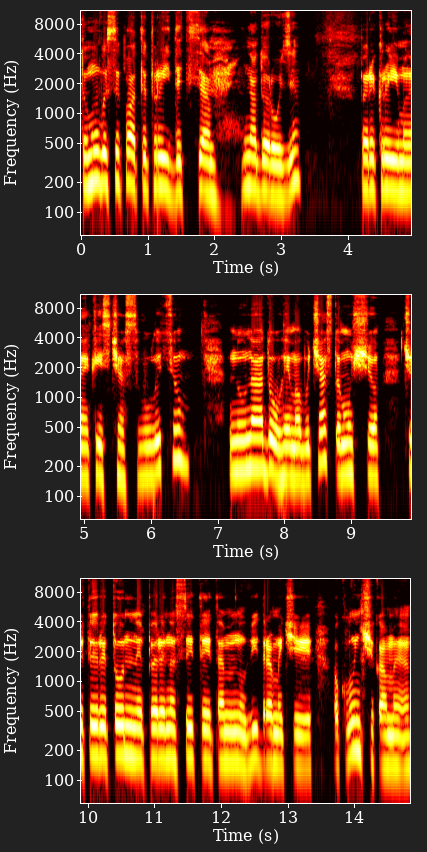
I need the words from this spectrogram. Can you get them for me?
Тому висипати прийдеться на дорозі. Перекриємо на якийсь час вулицю. Ну, на довгий, мабуть, час, тому що 4 тонни переносити там, ну, відрами чи оклунчиками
